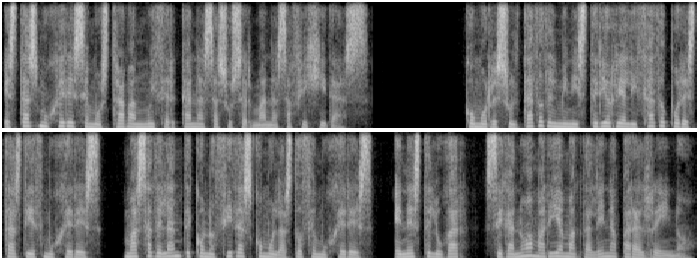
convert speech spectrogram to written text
estas mujeres se mostraban muy cercanas a sus hermanas afligidas. Como resultado del ministerio realizado por estas diez mujeres, más adelante conocidas como las doce mujeres, en este lugar, se ganó a María Magdalena para el reino.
